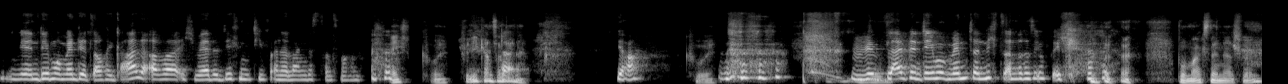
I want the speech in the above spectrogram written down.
mir in dem Moment jetzt auch egal, aber ich werde definitiv eine Langdistanz machen. Echt cool. Finde ich ganz alleine. Ja. Cool. Mir bleibt in dem Moment dann nichts anderes übrig. Wo magst du denn da schwimmen?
